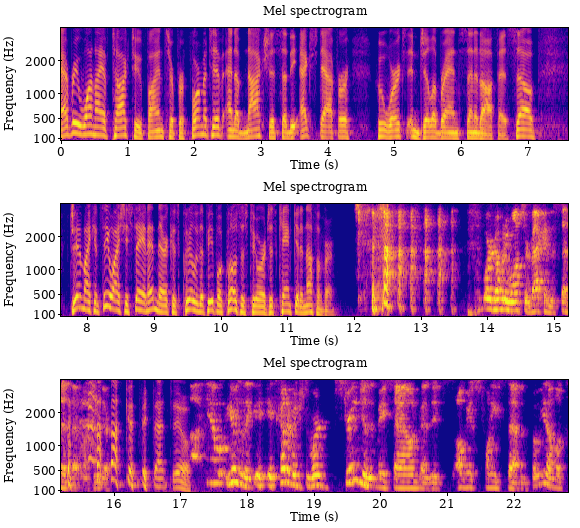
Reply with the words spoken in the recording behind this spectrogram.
Everyone I have talked to finds her performative and obnoxious, said the ex staffer who works in Gillibrand's Senate office. So, Jim, I can see why she's staying in there because clearly the people closest to her just can't get enough of her. or nobody wants her back in the Senate that much either. Could be that too. Uh, you know, here's the thing. It, it's kind of interesting. We're strange as it may sound, as it's August 27th, but you know, look,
